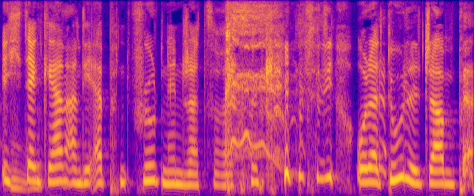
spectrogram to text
Ich denke gern an die App Fruit Ninja zurück. Oder Doodle Jump.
